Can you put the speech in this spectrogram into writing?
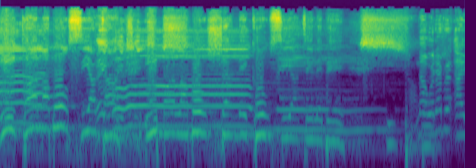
Icalabosiata, Imalabosa necosia telebe. Now, with every eye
